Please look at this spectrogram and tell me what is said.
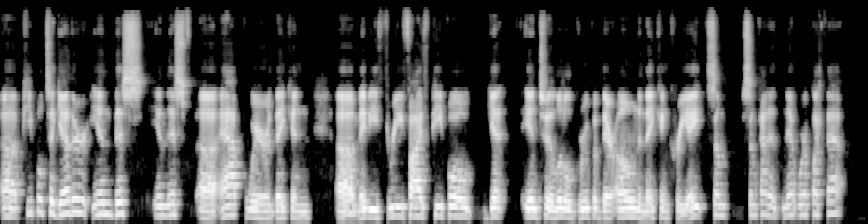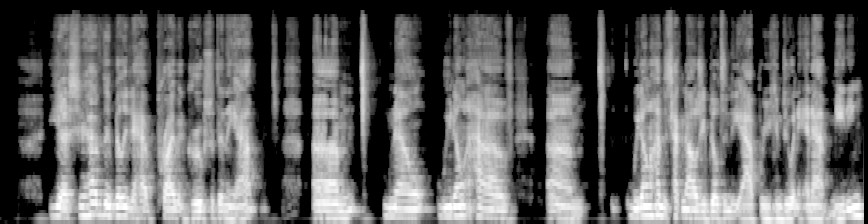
uh, people together in this in this uh, app where they can uh, maybe three five people get into a little group of their own and they can create some some kind of network like that? Yes, you have the ability to have private groups within the app. Um, now we don't have um, we don't have the technology built in the app where you can do an in-app meeting,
